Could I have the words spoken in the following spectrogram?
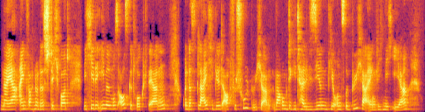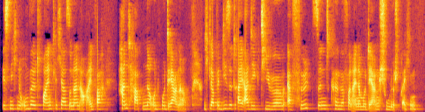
naja, einfach nur das Stichwort, nicht jede E-Mail muss ausgedruckt werden. Und das Gleiche gilt auch für Schulbücher. Warum digitalisieren wir unsere Bücher eigentlich nicht eher? Ist nicht nur umweltfreundlicher, sondern auch einfach handhabender und moderner. Und ich glaube, wenn diese drei Adjektive erfüllt sind, können wir von einer modernen Schule sprechen.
